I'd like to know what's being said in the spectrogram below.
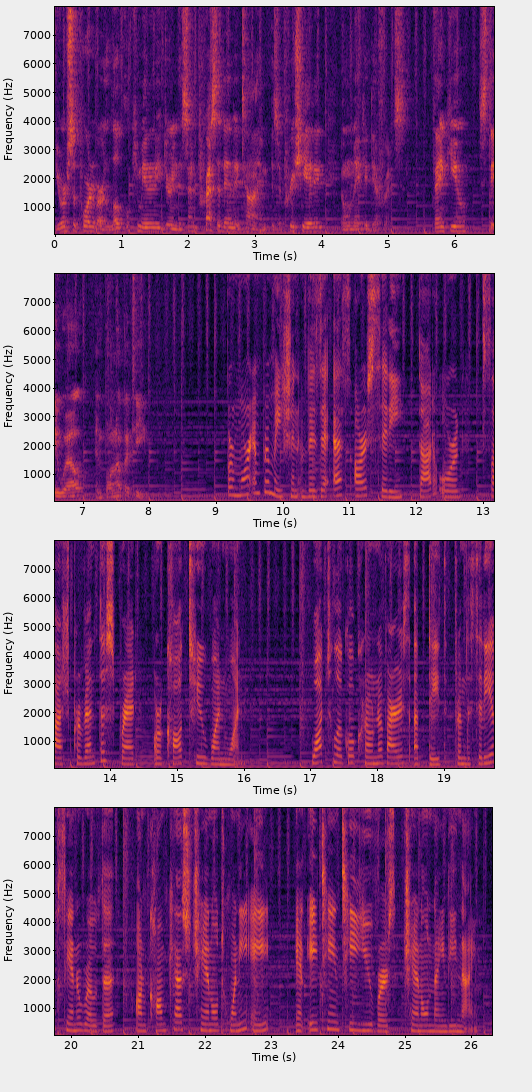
Your support of our local community during this unprecedented time is appreciated and will make a difference. Thank you, stay well, and bon appetit. For more information, visit srcity.org slash prevent the spread or call 211. Watch local coronavirus updates from the City of Santa Rosa on Comcast Channel 28 and AT&T UVerse Channel 99.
